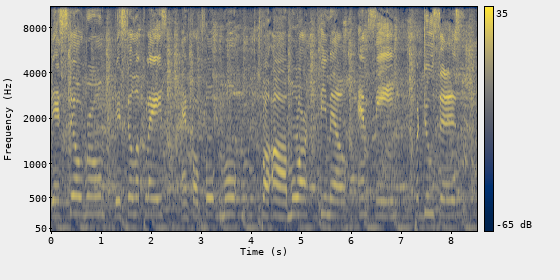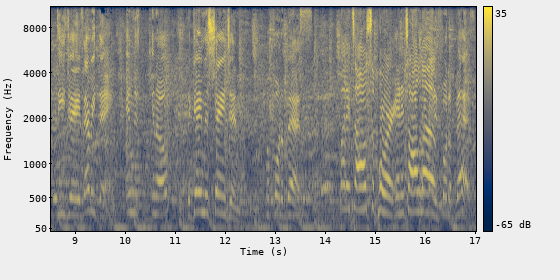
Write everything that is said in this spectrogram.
There's still room. There's still a place and for full, more for uh, more female MC producers, DJs, everything. In the, you know the game is changing, but for the best. But it's all support and it's all love. It's for the best.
